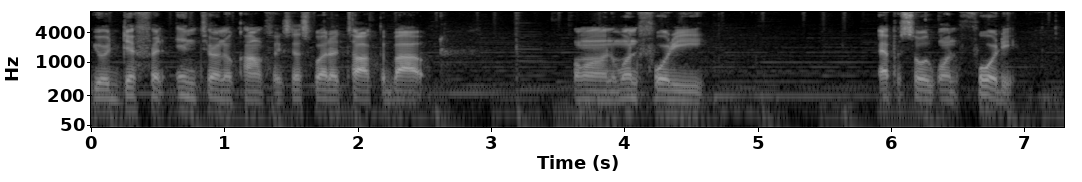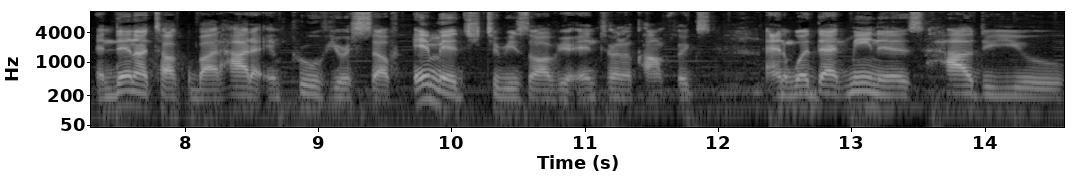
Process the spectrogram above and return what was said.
your different internal conflicts. That's what I talked about on 140, episode 140. And then I talked about how to improve your self image to resolve your internal conflicts. And what that means is how do you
